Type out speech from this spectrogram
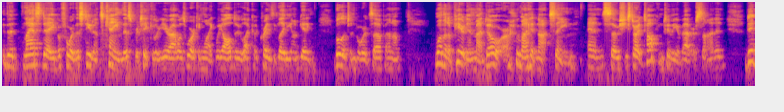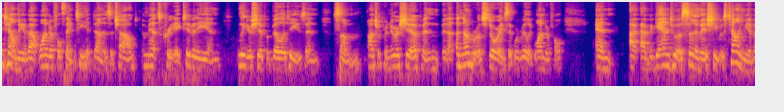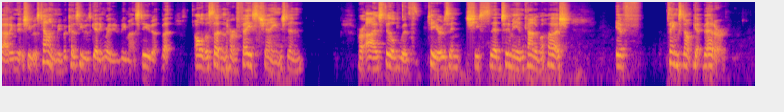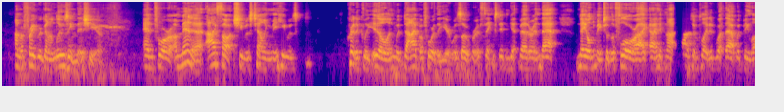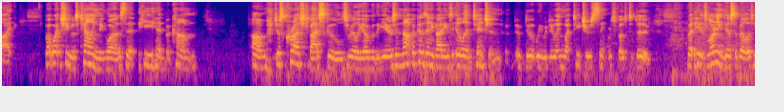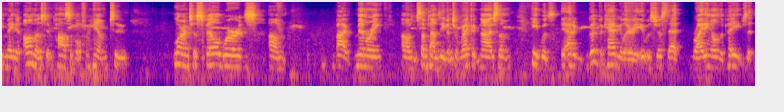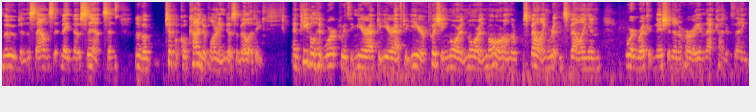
the last day before the students came this particular year, I was working like we all do, like a crazy lady, on getting bulletin boards up, and a woman appeared in my door whom I had not seen. And so she started talking to me about her son and did tell me about wonderful things he had done as a child, immense creativity and leadership abilities and some entrepreneurship and a number of stories that were really wonderful. And I, I, began to assume as she was telling me about him that she was telling me because he was getting ready to be my student. But all of a sudden her face changed and her eyes filled with tears. And she said to me in kind of a hush, If things don't get better, I'm afraid we're going to lose him this year. And for a minute, I thought she was telling me he was critically ill and would die before the year was over if things didn't get better. And that nailed me to the floor. I, I had not contemplated what that would be like. But what she was telling me was that he had become um, just crushed by schools really over the years, and not because anybody's ill intention. Do we were doing what teachers think we're supposed to do, but his learning disability made it almost impossible for him to learn to spell words um, by memory, um, sometimes even to recognize them. He was he had a good vocabulary. It was just that writing on the page that moved and the sounds that made no sense, and of a typical kind of learning disability. And people had worked with him year after year after year, pushing more and more and more on the spelling, written spelling, and word recognition in a hurry and that kind of thing.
